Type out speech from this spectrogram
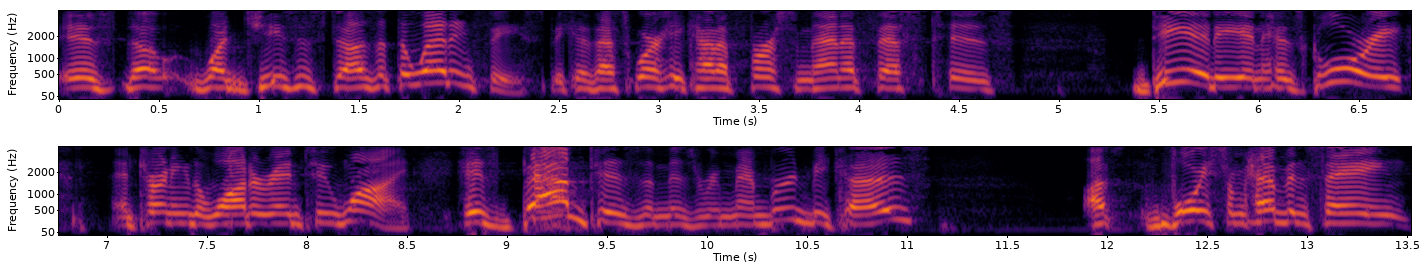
is the, what Jesus does at the wedding feast, because that's where he kind of first manifests his deity and his glory and turning the water into wine. His baptism is remembered because a voice from heaven saying,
